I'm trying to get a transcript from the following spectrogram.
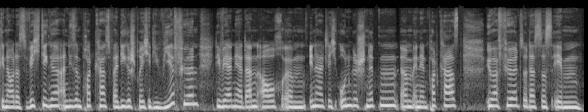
genau das Wichtige an diesem Podcast, weil die Gespräche, die wir führen, die werden ja dann auch ähm, inhaltlich ungeschnitten ähm, in den Podcast überführt, sodass das eben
